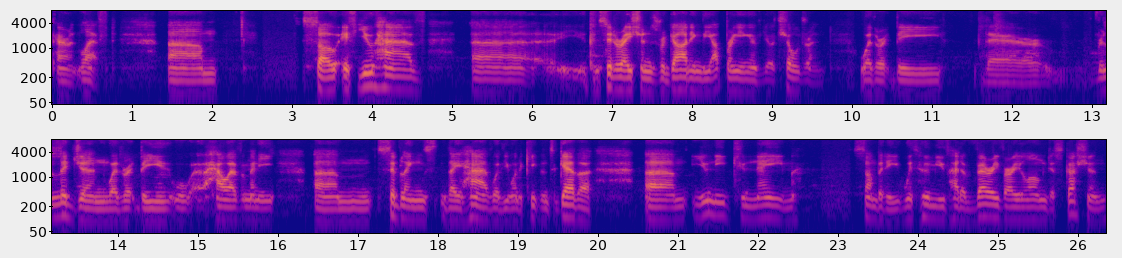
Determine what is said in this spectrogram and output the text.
parent left. Um, so if you have uh, considerations regarding the upbringing of your children, whether it be their religion, whether it be however many um, siblings they have, whether you want to keep them together, um, you need to name somebody with whom you've had a very, very long discussion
